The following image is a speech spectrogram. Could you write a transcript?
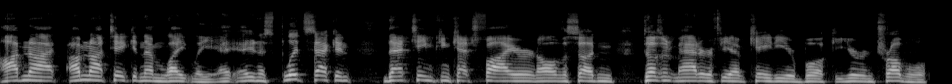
i'm not i'm not taking them lightly in a split second that team can catch fire and all of a sudden doesn't matter if you have KD or Book, you're in trouble,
